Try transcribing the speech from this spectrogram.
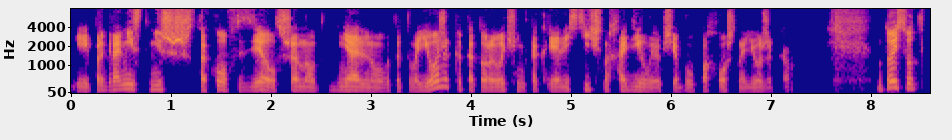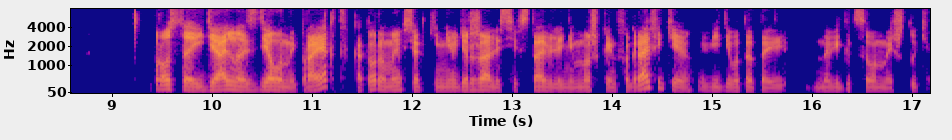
И программист Миша Шестаков сделал совершенно вот гениального вот этого ежика, который очень так реалистично ходил и вообще был похож на ежика. Ну, то есть вот просто идеально сделанный проект, в который мы все-таки не удержались и вставили немножко инфографики в виде вот этой навигационной штуки.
